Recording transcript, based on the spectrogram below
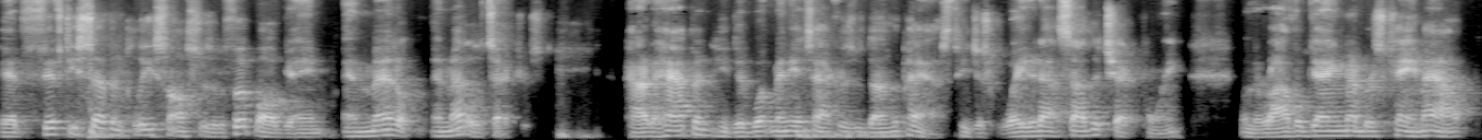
they had 57 police officers at a football game and metal and metal detectors. How did it happen? He did what many attackers have done in the past. He just waited outside the checkpoint. When the rival gang members came out,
